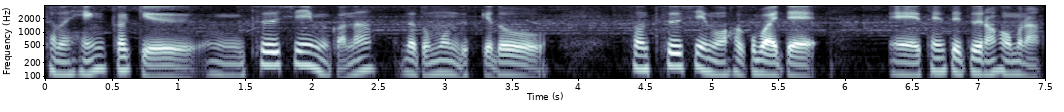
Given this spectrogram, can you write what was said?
多分変化球、うん、ツーシームかな？だと思うんですけど、そのツーシームを運ばれて、えー、先制ツーランホームラン。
